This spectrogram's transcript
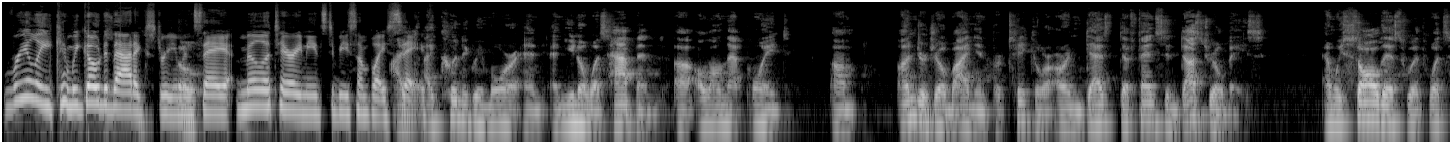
really can we go to that extreme so, and say military needs to be someplace safe? I, I, couldn't agree more and and you know what's happened uh, along that point um, under Joe Biden in particular in de- defense industrial base. And we saw this with what's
